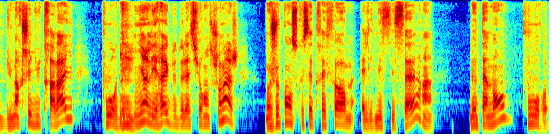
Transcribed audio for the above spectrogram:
du marché du travail pour mmh. définir les règles de l'assurance chômage. Moi, je pense que cette réforme, elle est nécessaire, notamment pour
